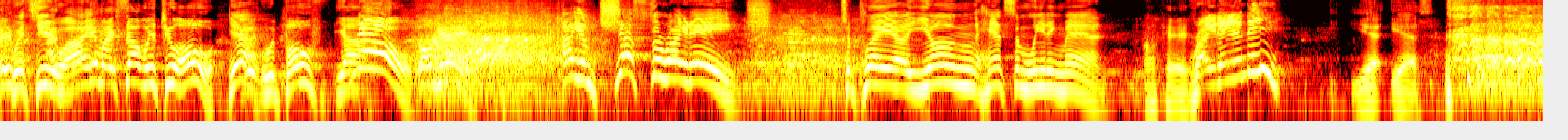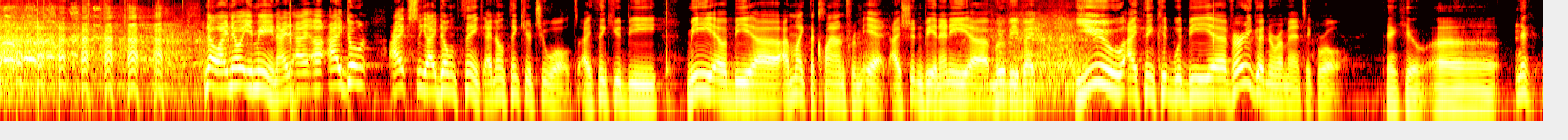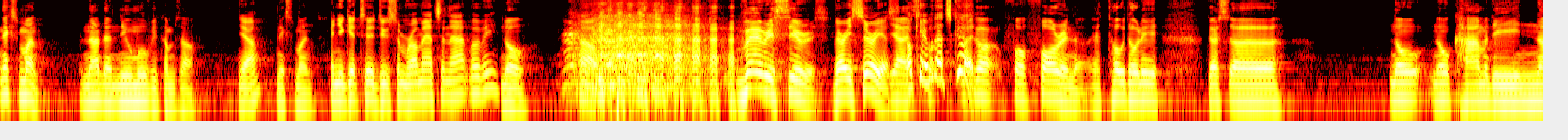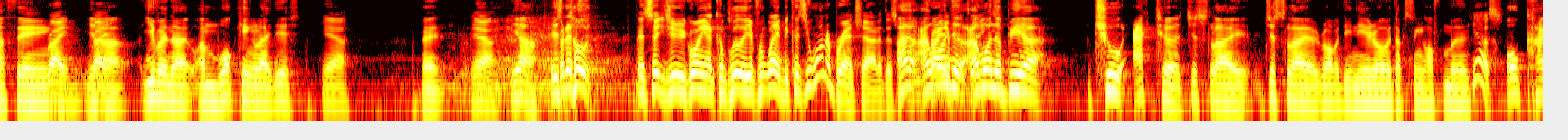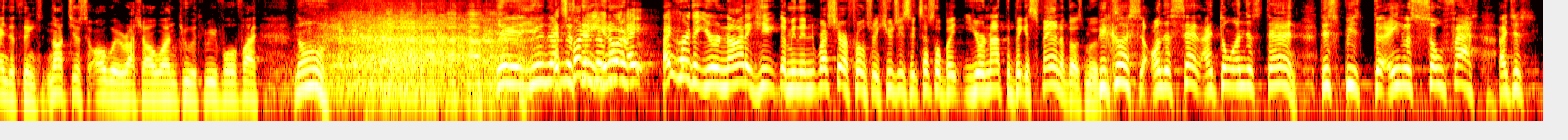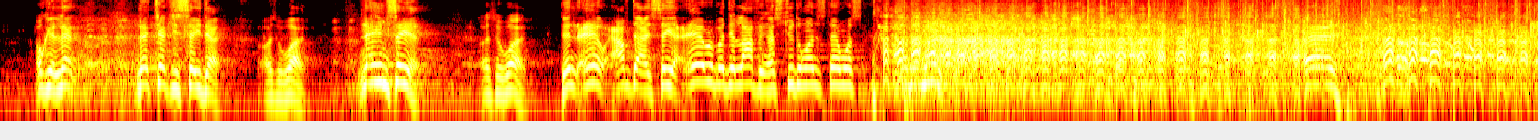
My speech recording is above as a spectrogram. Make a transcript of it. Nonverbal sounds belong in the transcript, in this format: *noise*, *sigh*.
If with you, I'm I- talking myself with too old. Yeah. We, we both, yeah. No! Okay. I am just the right age to play a young, handsome leading man. Okay. Right, Andy? Yeah, yes. *laughs* No, I know what you mean. I, I, I don't. Actually, I don't think. I don't think you're too old. I think you'd be me. I would be. Uh, I'm like the clown from It. I shouldn't be in any uh, movie, but you, I think, it would be uh, very good in a romantic role. Thank you. Uh, next, next month, another new movie comes out. Yeah. Next month. And you get to do some romance in that movie. No. Oh, *laughs* Very serious. very serious. Yeah, okay, well that's good. For, for foreigner, It totally. There's uh, no no comedy, nothing. Right, Yeah. right. Even I, I'm walking like this. Yeah. Right? Yeah. Yeah. It's But it's, it's you're going a completely different way because you want to branch out at this point. I, I want to. I want to be a true actor, just like just like Robert De Niro, Dustin Hoffman. Yes. All kind of things, not just oh, always rush hour one, two, three, four, five. No. *laughs* you, you It's funny, you know. I, I heard that you're not a huge. I mean, the Rush Hour films were hugely successful, but you're not the biggest fan of those movies. Because on the set, I don't understand. They speak the English so fast. I just, okay, let, let Jackie say that. I said, what? Let him say it. I said, what? Then eh, after I say it, everybody laughing. I still don't understand what's, *laughs* what it means. *laughs* And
